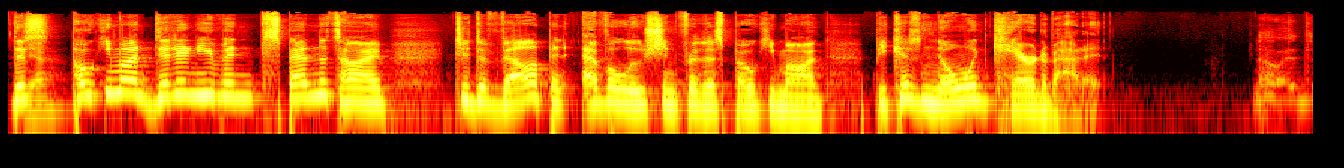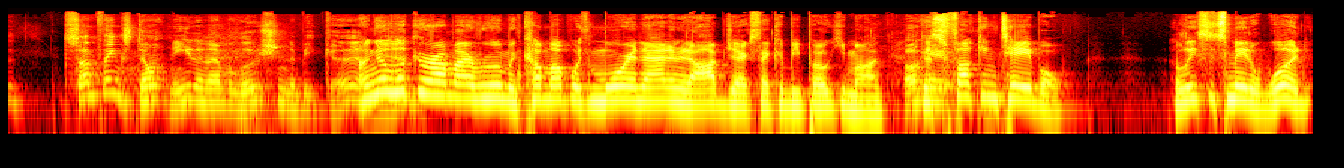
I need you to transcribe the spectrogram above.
This Yeah. Pokemon didn't even spend the time to develop an evolution for this Pokemon because no one cared about it. No, it- some things don't need an evolution to be good. I'm gonna man. look around my room and come up with more inanimate objects that could be Pokemon. Okay. This fucking table. At least it's made of wood.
